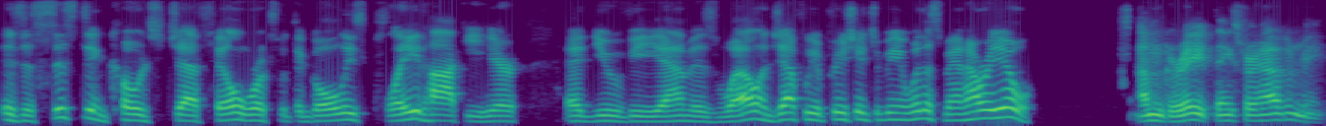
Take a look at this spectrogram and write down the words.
is assistant coach Jeff Hill, works with the goalies, played hockey here at UVM as well. And Jeff, we appreciate you being with us, man. How are you? I'm great. Thanks for having me.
